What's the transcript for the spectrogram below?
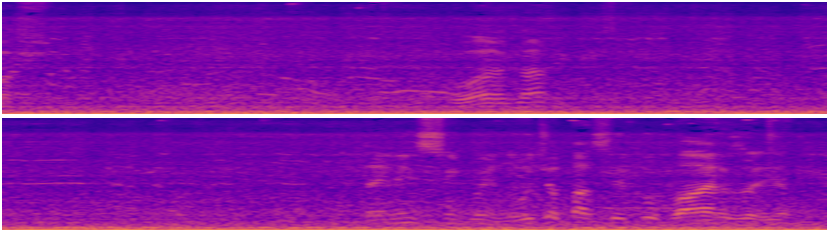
off. Agora já. tem nem 5 minutos, já passei por vários aí, ó.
